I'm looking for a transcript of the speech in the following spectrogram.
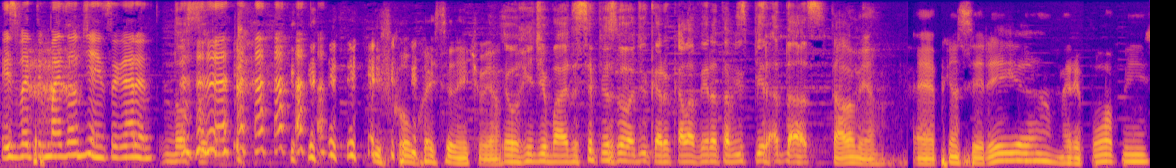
Esse vai ter mais audiência, garanto. Nossa. E ficou excelente mesmo. Eu ri demais desse episódio, cara. O Calaveira tava inspiradaço. Tava mesmo. É, Pequena Sereia, Mary Poppins.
